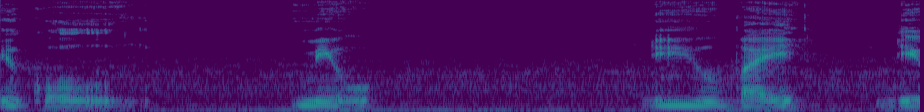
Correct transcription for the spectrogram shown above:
equal mu du by dy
